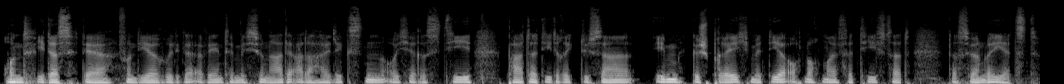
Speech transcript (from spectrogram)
Und wie das der von dir, Rüdiger, erwähnte Missionar der Allerheiligsten Eucharistie, Pater Diederik Dussin, im Gespräch mit dir auch nochmal vertieft hat, das hören wir jetzt.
